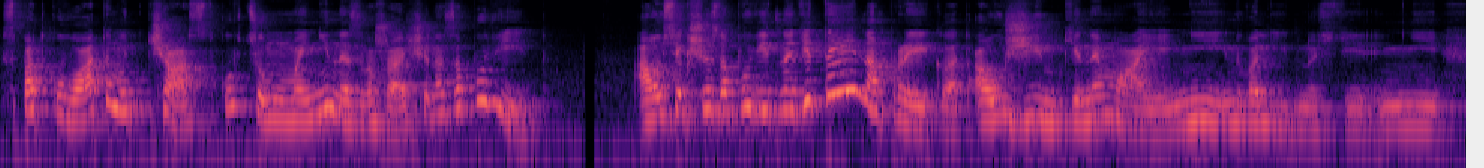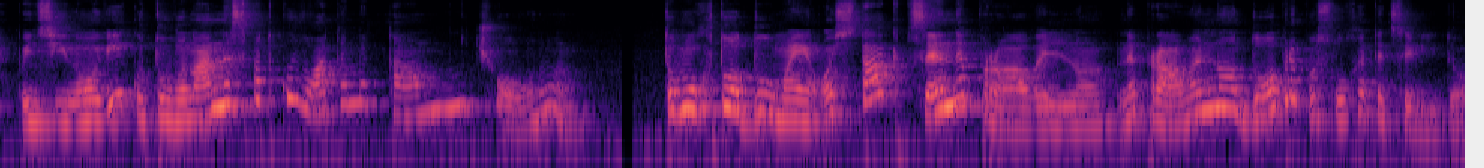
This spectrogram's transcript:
спадкуватимуть частку в цьому майні, незважаючи на заповіт. А ось якщо заповіт на дітей, наприклад, а у жінки немає ні інвалідності, ні пенсійного віку, то вона не спадкуватиме там нічого. Тому хто думає ось так, це неправильно. Неправильно, добре послухайте це відео.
